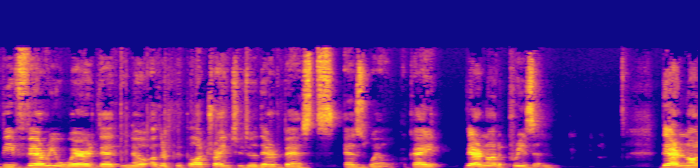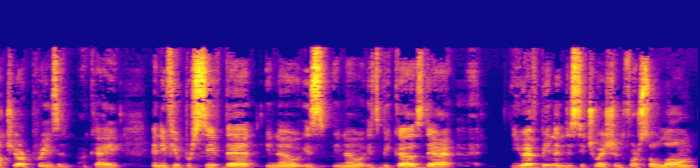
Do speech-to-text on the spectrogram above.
be very aware that you know other people are trying to do their best as well okay? They are not a prison. They are not your prison okay? And if you perceive that you know is you know it's because they're you have been in this situation for so long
